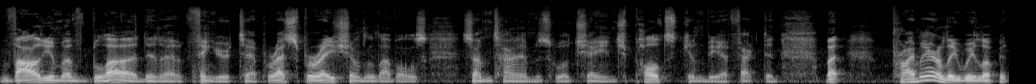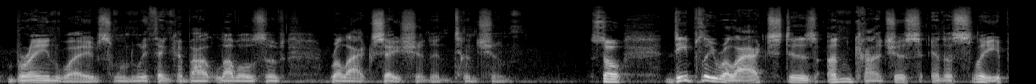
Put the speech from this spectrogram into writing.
volume of blood in a fingertip. Respiration levels sometimes will change. Pulse can be affected. But primarily, we look at brain waves when we think about levels of relaxation and tension. So, deeply relaxed is unconscious and asleep,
